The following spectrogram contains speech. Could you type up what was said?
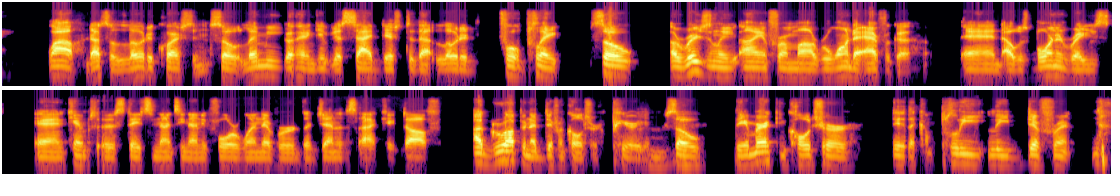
Wow, that's a loaded question. So let me go ahead and give you a side dish to that loaded full plate. So originally, I am from uh, Rwanda, Africa, and I was born and raised and came to the States in 1994 whenever the genocide kicked off. I grew up in a different culture, period. Mm-hmm. So the American culture is a completely different,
